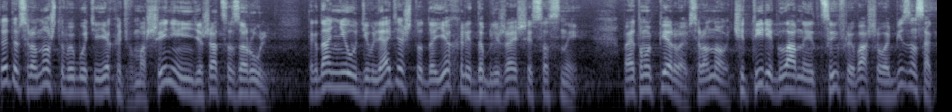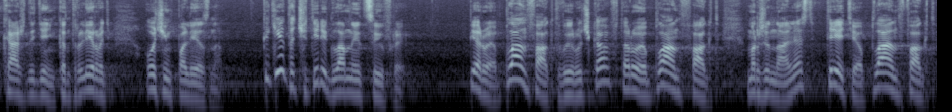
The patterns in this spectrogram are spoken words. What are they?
то это все равно, что вы будете ехать в машине и не держаться за руль. Тогда не удивляйтесь, что доехали до ближайшей сосны. Поэтому первое, все равно четыре главные цифры вашего бизнеса каждый день контролировать очень полезно. Какие это четыре главные цифры? Первое, план-факт выручка. Второе, план-факт маржинальность. Третье, план-факт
